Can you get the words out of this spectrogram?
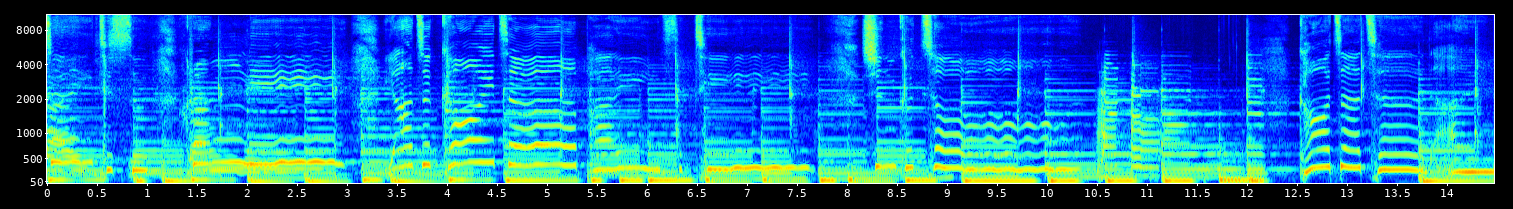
ใจที่สุดครั้งนี้ อยากจะขอให้เธอภัยสักที ฉันขอโทษขอเจอเธอได้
